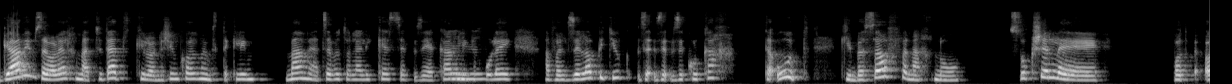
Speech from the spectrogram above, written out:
גם אם זה עולה לכם, את יודעת, כאילו אנשים כל הזמן מסתכלים, מה מעצבת עולה לי כסף, זה יקר mm-hmm. לי וכולי, אבל זה לא בדיוק, זה, זה, זה כל כך טעות, כי בסוף אנחנו סוג של uh,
